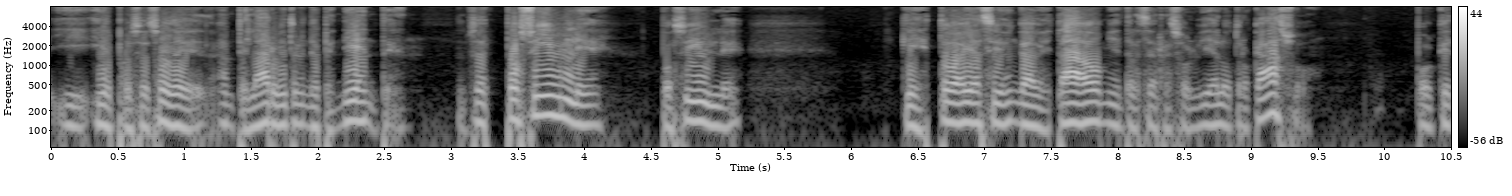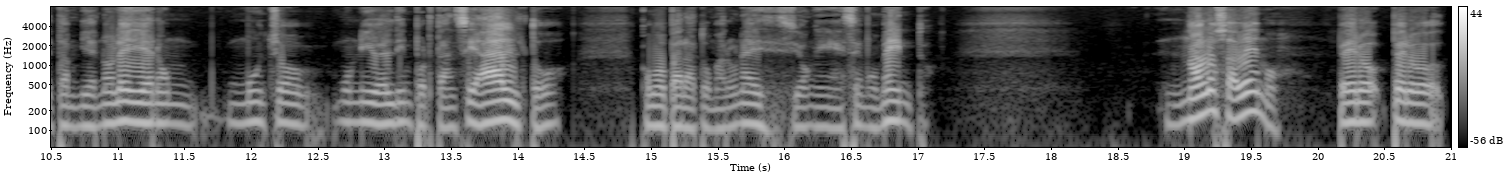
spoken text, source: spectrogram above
y, el proceso de, ante el árbitro independiente. Entonces es posible, posible que esto haya sido engavetado mientras se resolvía el otro caso, porque también no le dieron mucho, un nivel de importancia alto como para tomar una decisión en ese momento. No lo sabemos, pero, pero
